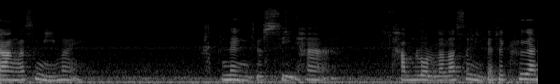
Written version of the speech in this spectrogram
กลางรัศมีใหม่หนึ่งจุดสี่ห้าทำหล่นแล้วรัศมีก็จะเคลื่อน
